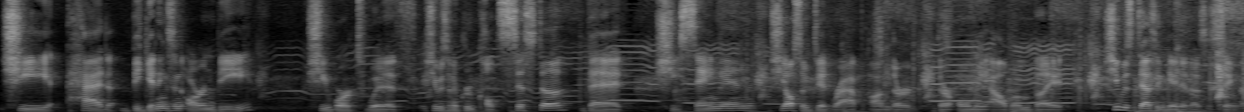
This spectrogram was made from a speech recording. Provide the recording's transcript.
she had beginnings in r&b she worked with she was in a group called sista that she sang in. She also did rap on their their only album but she was designated as a singer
